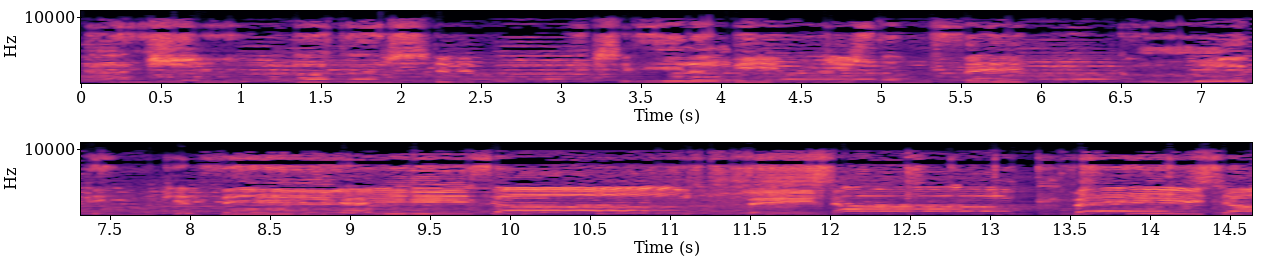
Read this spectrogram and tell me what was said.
但是啊，但是，谁能比翼双飞？跟我翩翩飞？翔？飞？翔，飞？翔，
